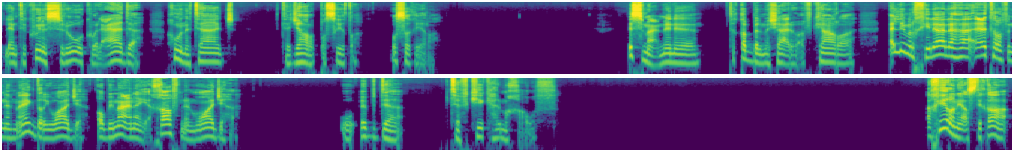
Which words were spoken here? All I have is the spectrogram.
لأن تكوين السلوك والعادة هو نتاج تجارب بسيطة وصغيرة. اسمع منه تقبل مشاعره وأفكاره. اللي من خلالها اعترف إنه ما يقدر يواجه أو بمعنى يخاف من المواجهة. وابدأ بتفكيك هالمخاوف. أخيرا يا أصدقاء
